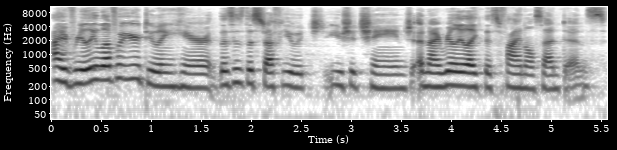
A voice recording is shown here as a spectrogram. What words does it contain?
I really love what you're doing here. This is the stuff you you should change, and I really like this final sentence.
